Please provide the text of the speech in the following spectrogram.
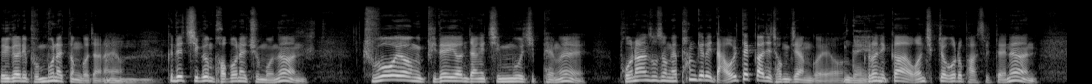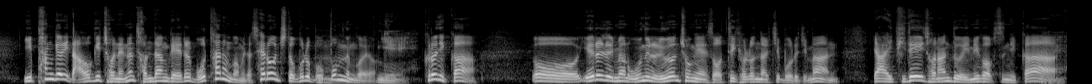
의견이 분분했던 거잖아요. 음. 근데 지금 법원의 주문은 주호영 비대위원장의 직무 집행을 본안 소송의 판결이 나올 때까지 정지한 거예요. 네. 그러니까 원칙적으로 봤을 때는 이 판결이 나오기 전에는 전당대회를 못 하는 겁니다. 새로운 지도부를 못 음. 뽑는 거예요. 예. 그러니까 어, 예를 들면 오늘 의원총회에서 어떻게 결론 날지 모르지만 야, 이 비대위 전환도 의미가 없으니까 네.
